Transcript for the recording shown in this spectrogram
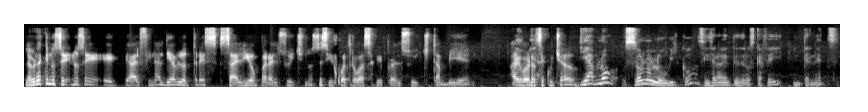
la verdad que no sé, no sé, eh, al final Diablo 3 salió para el Switch. No sé si el 4 va a salir para el Switch también. ¿Algo habrás escuchado? Diablo solo lo ubico, sinceramente, de los cafés internet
